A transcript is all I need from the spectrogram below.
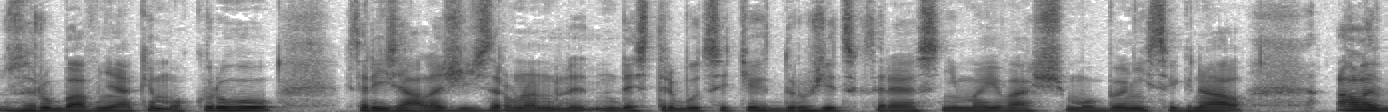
zhruba v nějakém okruhu, který záleží zrovna na distribuci těch družic, které snímají váš mobilní signál, ale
